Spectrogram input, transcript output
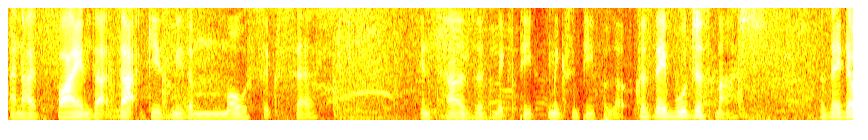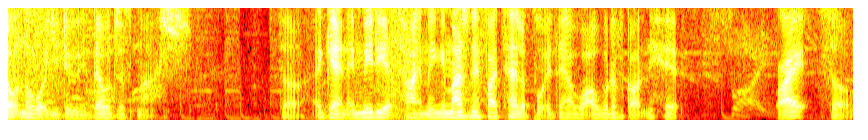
And I find that that gives me the most success in terms of mix pe mixing people up because they will just mash because they don't know what you're doing. They'll just mash. So again, immediate timing. Imagine if I teleported there, what I would have gotten hit, right? So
